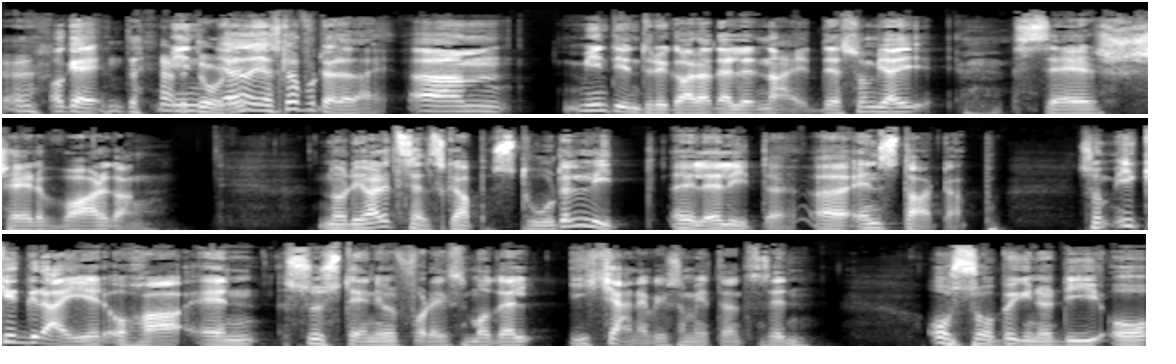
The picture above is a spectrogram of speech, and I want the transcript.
Ok, min, jeg, jeg skal fortelle deg. Um, Mitt inntrykk er at, eller nei, det som jeg ser skjer hver gang, når de har et selskap, stort eller lite, eller lite uh, en startup, som ikke greier å ha en sustainable forex-modell i kjernevirksomheten sin, og så begynner de å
